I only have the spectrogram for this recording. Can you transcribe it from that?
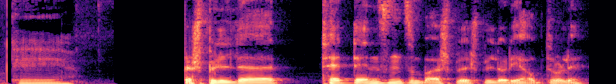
Okay. Da spielt der Ted Denson zum Beispiel, spielt da die Hauptrolle.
